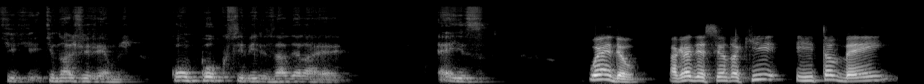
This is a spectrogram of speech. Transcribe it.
que, que nós vivemos. Quão pouco civilizada ela é. É isso. Wendel, agradecendo aqui e também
